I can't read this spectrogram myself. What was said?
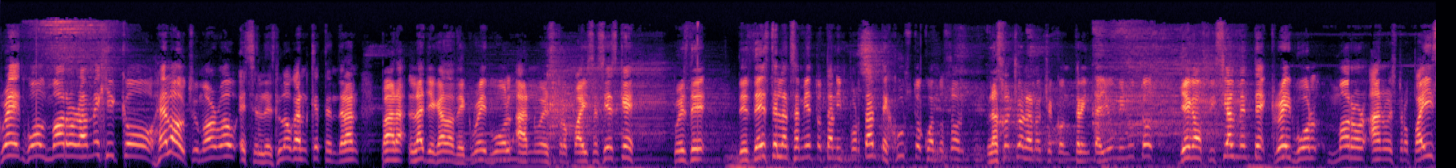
Great Wall Motor a México. Hello tomorrow es el eslogan que tendrán para la llegada de Great Wall a nuestro país. Así es que, pues de, desde este lanzamiento tan importante, justo cuando son las 8 de la noche con 31 minutos, llega oficialmente Great Wall Motor a nuestro país.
